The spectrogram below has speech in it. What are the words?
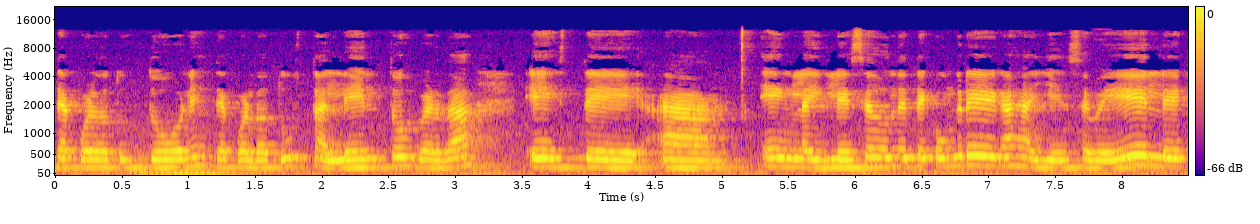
de acuerdo a tus dones, de acuerdo a tus talentos, ¿verdad? Este, en la iglesia donde te congregas, allí en CBL,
